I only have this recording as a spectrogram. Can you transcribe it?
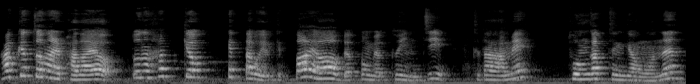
합격 전화를 받아요. 또는 합격했다고 이렇게 떠요. 몇 동 몇 호인지. 그 다음에 돈 같은 경우는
